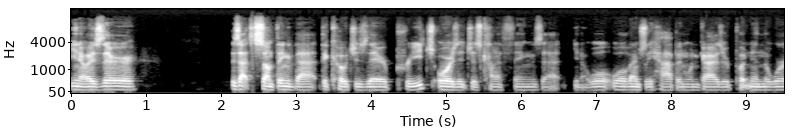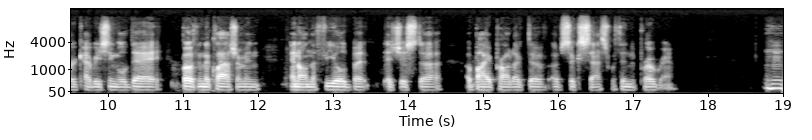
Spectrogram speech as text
you know, is there is that something that the coaches there preach or is it just kind of things that you know will will eventually happen when guys are putting in the work every single day both in the classroom and and on the field but it's just a, a byproduct of of success within the program mm-hmm.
